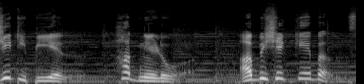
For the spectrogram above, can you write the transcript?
ಜಿ ಟಿ ಪಿ ಎಲ್ ಹದಿನೇಳು ಅಭಿಷೇಕ್ ಕೇಬಲ್ಸ್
